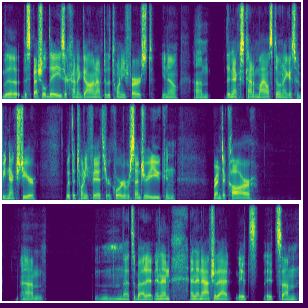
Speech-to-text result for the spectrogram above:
the the special days are kind of gone after the twenty first. You know, um, the next kind of milestone, I guess, would be next year with the 25th, you're a quarter of a century, you can rent a car. Um, mm, that's about it. And then, and then after that, it's, it's, um,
